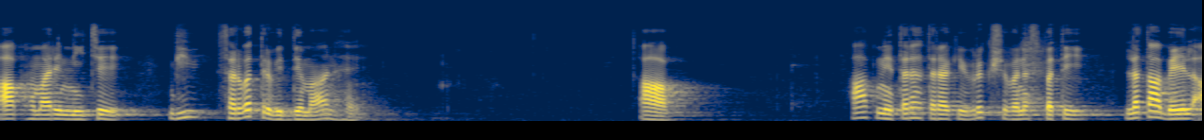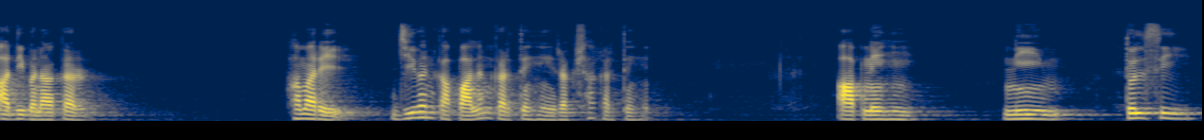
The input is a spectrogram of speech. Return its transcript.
आप हमारे नीचे भी सर्वत्र विद्यमान हैं। आप, आपने तरह तरह के वृक्ष, वनस्पति, लता बेल आदि बनाकर हमारे जीवन का पालन करते हैं, रक्षा करते हैं। आपने ही नीम, तुलसी,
